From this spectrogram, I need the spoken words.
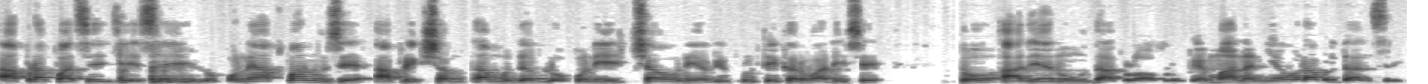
આપણા પાસે જે છે એ લોકોને આપવાનું છે, આપણી ક્ષમતા મુજબ લોકોની ઈચ્છાઓની અભિવૃદ્ધિ કરવાની છે. તો આજે એનો હું દાખલો આપણું કે માનનીય વડાપ્રધાન શ્રી,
